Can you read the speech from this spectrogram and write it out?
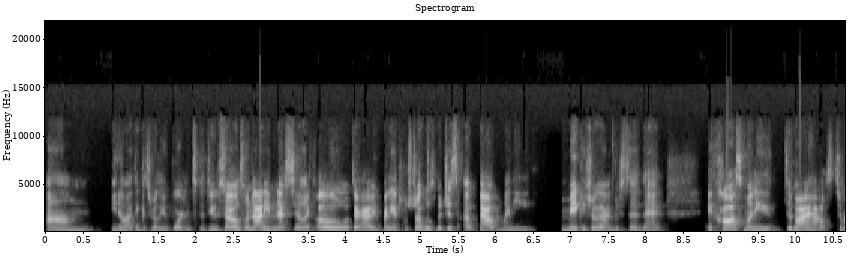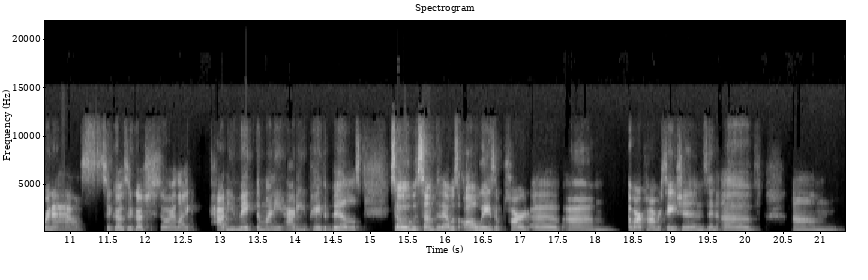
Um, you know, I think it's really important to do so. So, not even necessarily like, oh, if they're having financial struggles, but just about money, making sure that I understood that it costs money to buy a house, to rent a house, to go to the grocery store. Like, how do you make the money? How do you pay the bills? So it was something that was always a part of um, of our conversations and of um,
